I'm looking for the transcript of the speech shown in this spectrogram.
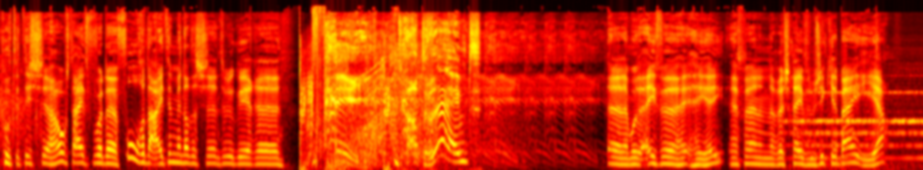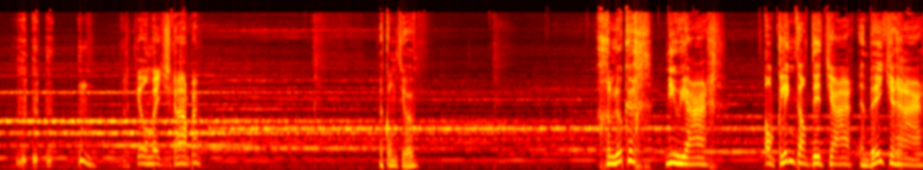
Goed, het is uh, hoogst tijd voor de volgende item. En dat is uh, natuurlijk weer... Uh... Hey, dat rijmt! dan moeten we even, hey, hey, even een rustgevend muziekje erbij. Ja. Keel een beetje schrapen. Daar komt hij hoor. Gelukkig nieuwjaar al klinkt dat dit jaar een beetje raar,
